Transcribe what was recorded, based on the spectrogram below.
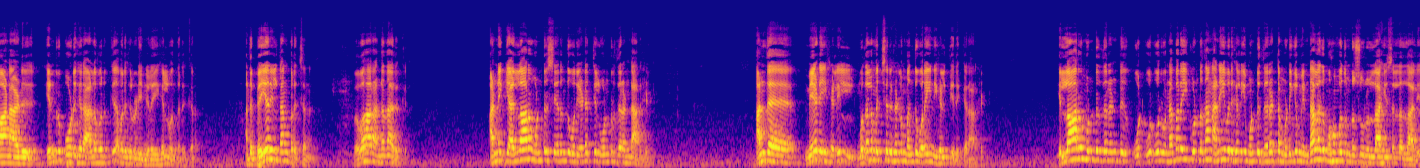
மாநாடு என்று போடுகிற அளவிற்கு அவர்களுடைய நிலைகள் வந்திருக்கிறது. அந்த பெயரில் தான் பிரச்சனை. விவகாரம் அங்கே தான் இருக்குது அன்னைக்கு எல்லாரும் ஒன்று சேர்ந்து ஒரு இடத்தில் ஒன்று திரண்டார்கள். அந்த மேடைகளில் முதலமைச்சர்களும் வந்து உரை நிகழ்த்தி இருக்கிறார்கள் எல்லாரும் ஒன்று திரண்டு ஒரு நபரை கொண்டுதான் அனைவர்களையும் ஒன்று திரட்ட முடியும் என்றால் அது முகமது ரசூலுல்லாஹி சல்லல்லா அலி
